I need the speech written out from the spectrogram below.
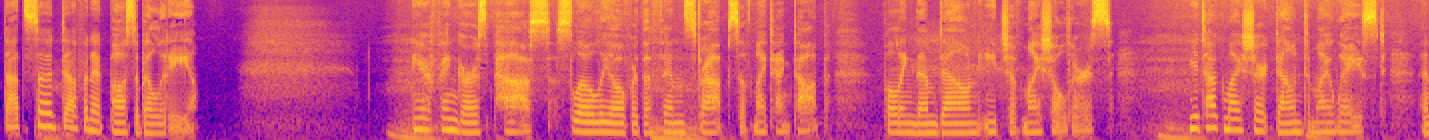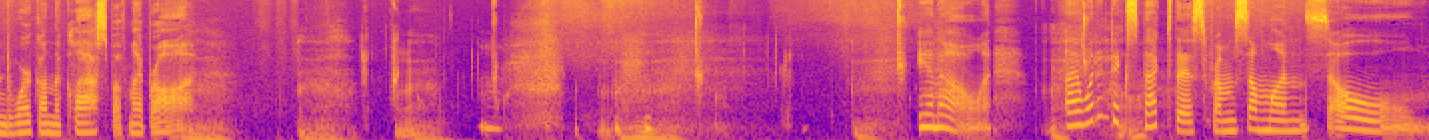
That's a definite possibility. Your fingers pass slowly over the thin straps of my tank top, pulling them down each of my shoulders. You tug my shirt down to my waist and work on the clasp of my bra. You know, I wouldn't expect this from someone so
